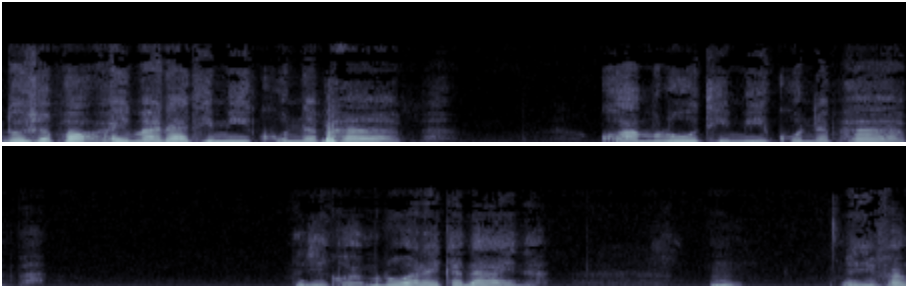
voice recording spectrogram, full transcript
โดยเฉพาะไอบาดะที่มีคุณภาพ ความรู้ที่มีคุณภาพไม่ใช่ความรู้อะไรก็ได้นะไม่ใช่ฟัง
